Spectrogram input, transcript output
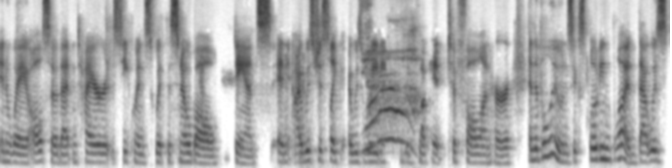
in a way also that entire sequence with the snowball dance. And i was just like i was waiting for the bucket to fall on her. And the balloons exploding blood that was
